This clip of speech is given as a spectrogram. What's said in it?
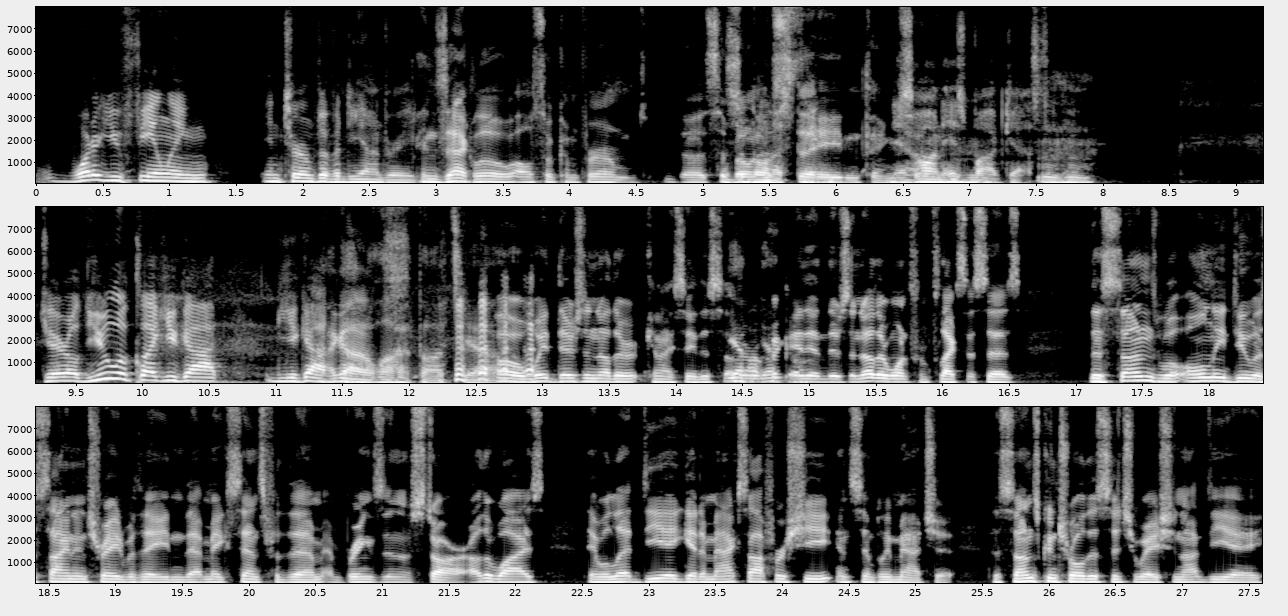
what are you feeling in terms of a DeAndre Ayton And Zach trade? Lowe also confirmed the Sabonis Sabonis thing. Ayton thing. yeah, so- on his Mhm. podcast. today. Mhm. Gerald, you look like you got you got I got a lot of thoughts. Yeah. Oh wait, there's another. Can I say this Yeah, real yeah, quick? go. And then there's another one from Flex that says, "The Suns will only do a sign and trade with Ayton that makes sense for them and brings in a star. Otherwise, they will let Da get a max offer sheet and simply match it. The Suns control this situation, not Da.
